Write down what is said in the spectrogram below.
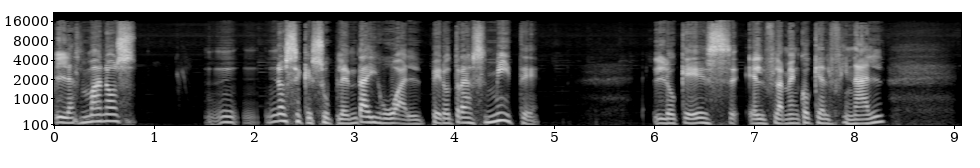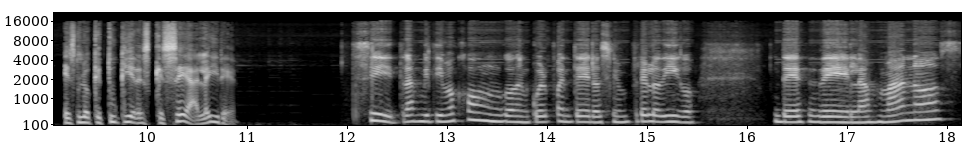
las manos no sé qué suplen, da igual, pero transmite lo que es el flamenco que al final es lo que tú quieres que sea, Leire. Sí, transmitimos con, con el cuerpo entero, siempre lo digo, desde las manos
